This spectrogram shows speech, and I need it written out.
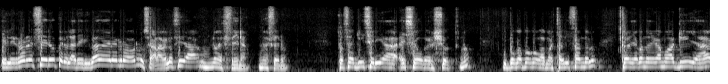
el error es cero, pero la derivada del error, o sea, la velocidad, no es cero, no es cero. Entonces aquí sería ese overshoot, ¿no? Y poco a poco vamos estabilizándolo. Claro, ya cuando llegamos aquí ya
